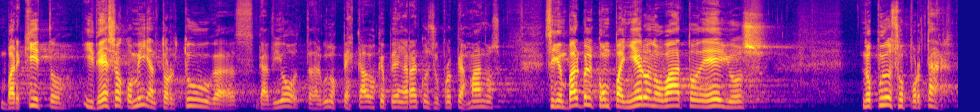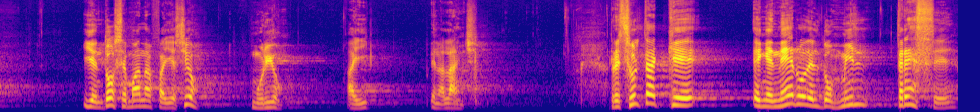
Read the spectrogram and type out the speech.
barquito y de eso comían tortugas, gaviotas, algunos pescados que podían agarrar con sus propias manos. Sin embargo, el compañero novato de ellos no pudo soportar y en dos semanas falleció, murió ahí en la lancha. Resulta que en enero del 2013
